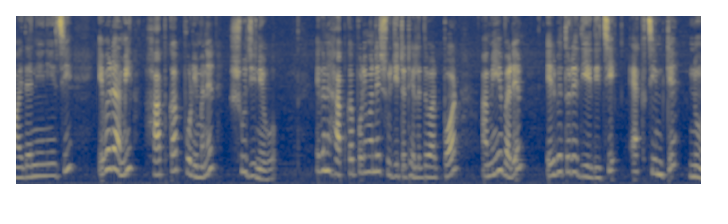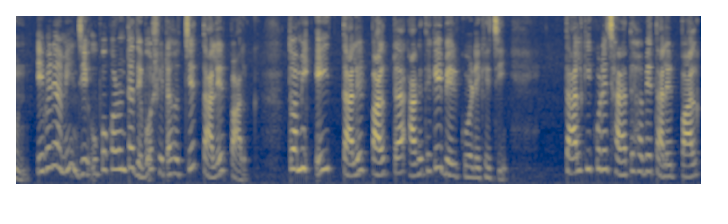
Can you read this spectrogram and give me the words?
ময়দা নিয়ে নিয়েছি। এবারে আমি হাফ কাপ পরিমাণের সুজি নেব। এখানে হাফ কাপ পরিমাণের সুজিটা ঢেলে দেওয়ার পর আমি এবারে এর ভেতরে দিয়ে দিচ্ছি এক চিমটে নুন। এবারে আমি যে উপকরণটা দেব সেটা হচ্ছে তালের পাল্ক। তো আমি এই তালের পাল্কটা আগে থেকেই বের করে রেখেছি। তাল কি করে ছাড়াতে হবে, তালের পাল্ক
